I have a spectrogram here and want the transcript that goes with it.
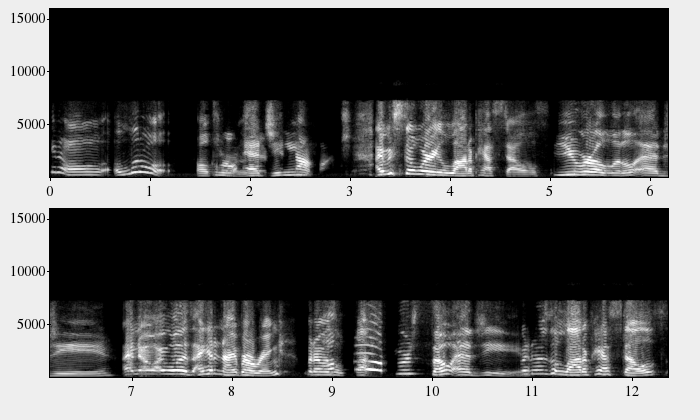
you know, a little alternative. A little edgy. Not much. I was still wearing a lot of pastels. You were a little edgy. I know I was. I had an eyebrow ring, but I was oh, a lot. You were so edgy. But it was a lot of pastels,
